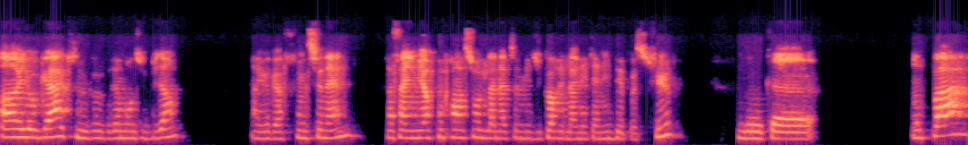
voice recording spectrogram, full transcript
Un yoga qui nous veut vraiment du bien, un yoga fonctionnel, grâce à une meilleure compréhension de l'anatomie du corps et de la mécanique des postures. Donc, euh, On part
